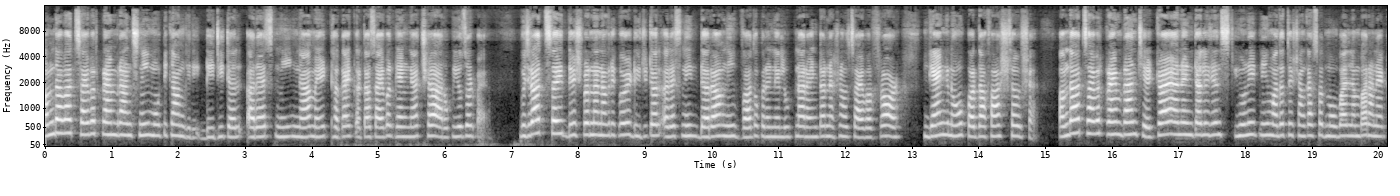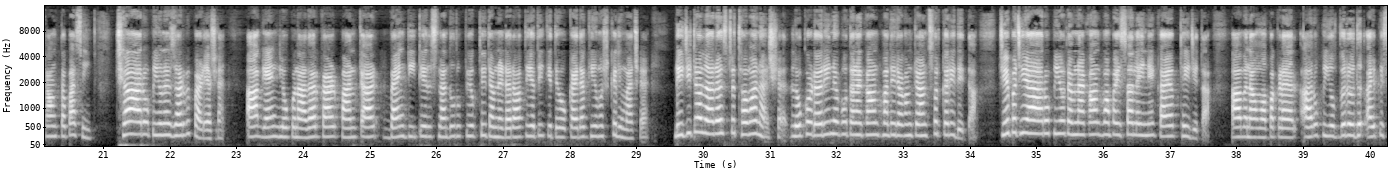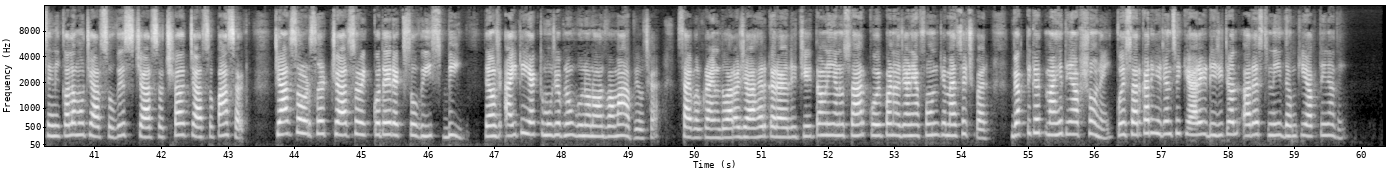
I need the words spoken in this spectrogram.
Ahmedabad cyber crime બ્રાન્ચની મોટી કામગીરી. ડિજિટલ અરેસ્ટની નામે ઠગાઈ કરતા સાયબર ગેંગના છ આરોપીઓ ઝડપાયા. ગુજરાત સહિત દેશભરના નાગરિકોએ ડિજિટલ અરેસ્ટની ડરાવની વાતો કરીને લૂંટનારા ઇન્ટરનેશનલ સાયબર ફ્રોડ ગેંગનો પર્દાફાશ છે. અમદાવાદ સાયબર ક્રાઇમ બ્રાન્ચે ટ્રાય અને ઇન્ટેલિજન્સ યુનિટની મદદથી શંકાસ્પદ મોબાઈલ નંબર અને એકાઉન્ટ તપાસી છ આરોપીઓને ઝડપી પાડ્યા છે. આ ગેંગ લોકોના Aadhaar card, PAN card, bank ડિટેલ્સના દુરુપયોગથી તેમને ડરાવતી હતી કે તેઓ કાયદાકીય મુશ્કેલીમાં છે. ડિજિટલ અરેસ્ટ થવાના છે. લોકો ડરીને પોતાના એકાઉન્ટમાંથી રકમ ટ્રાન્સફર કરી દેતા. જે પછી આ આરોપીઓ તેમના એકાઉન્ટમાં પૈસા લઈને ગાયબ થઈ જતા. આ બનાવમાં પકડાયેલ આરોપીઓ વિરુદ્ધ આઈપીસીની કલમો ચારસો વીસ, ચારસો છ, ચારસો પાસઠ, ચારસો અડસઠ, ચારસો એકોતેર, એકસો વીસ બી. તેમજ આઈટી એક્ટ મુજબનો ગુનો નોંધવામાં આવ્યો છે. સાયબર ક્રાઇમ દ્વારા જાહેર કરાયેલી ચેતવણી અનુસાર કોઈ પણ અજાણ્યા ફોન કે મેસેજ પર વ્યક્તિગત માહિતી આપશો નહીં. કોઈ સરકારી એજન્સી ક્યારેય ડિજિટલ અરેસ્ટની ધમકી આપતી નથી.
